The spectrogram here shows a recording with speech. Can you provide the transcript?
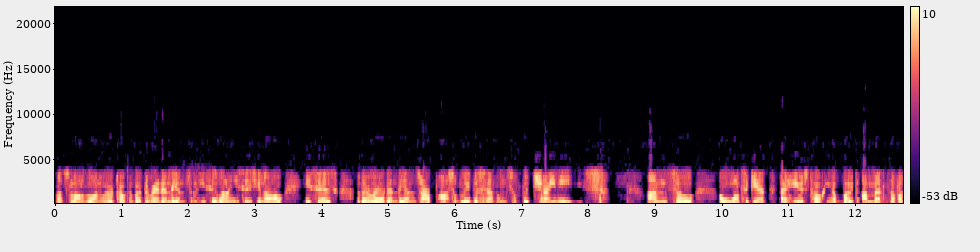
not so long ago and we were talking about the Red Indians and he says, well, he says, you know, he says the Red Indians are possibly descendants of the Chinese. And so, uh, once again, uh, he was talking about a myth of a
